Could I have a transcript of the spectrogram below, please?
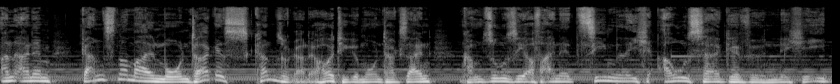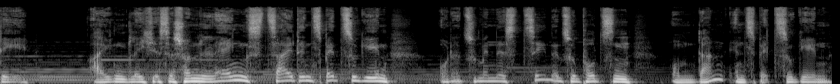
An einem ganz normalen Montag, es kann sogar der heutige Montag sein, kommt Susi auf eine ziemlich außergewöhnliche Idee. Eigentlich ist es schon längst Zeit ins Bett zu gehen oder zumindest Zähne zu putzen, um dann ins Bett zu gehen.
